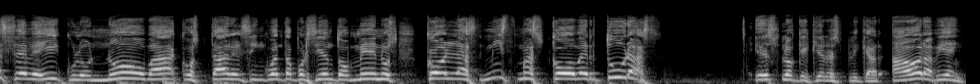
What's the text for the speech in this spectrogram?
Ese vehículo no va a costar el 50% menos con las mismas coberturas. Es lo que quiero explicar. Ahora bien,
